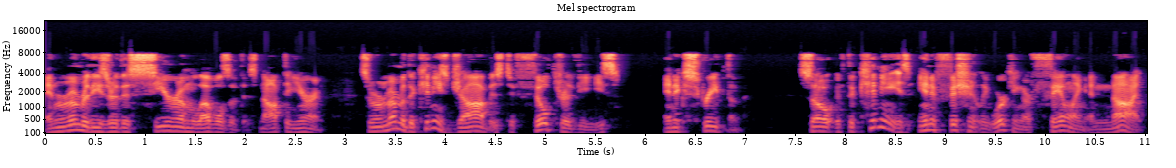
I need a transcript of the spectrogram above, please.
And remember, these are the serum levels of this, not the urine. So remember, the kidney's job is to filter these and excrete them. So if the kidney is inefficiently working or failing and not,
